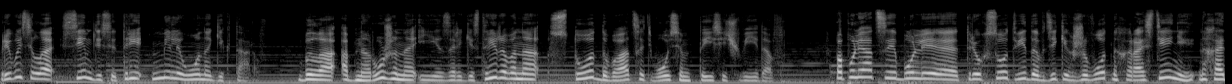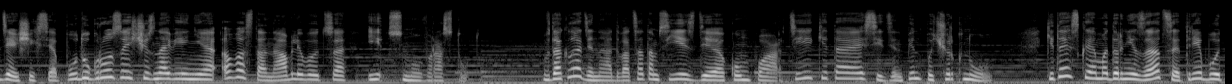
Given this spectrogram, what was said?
превысила 73 миллиона гектаров. Было обнаружено и зарегистрировано 128 тысяч видов. Популяции более 300 видов диких животных и растений, находящихся под угрозой исчезновения, восстанавливаются и снова растут. В докладе на 20-м съезде Компартии Китая Си Цзиньпин подчеркнул, Китайская модернизация требует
